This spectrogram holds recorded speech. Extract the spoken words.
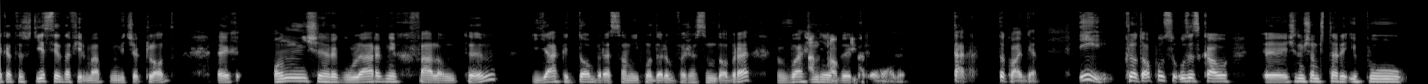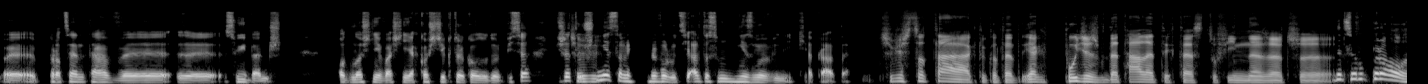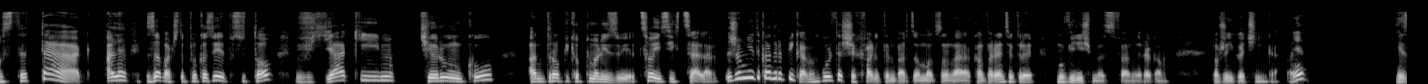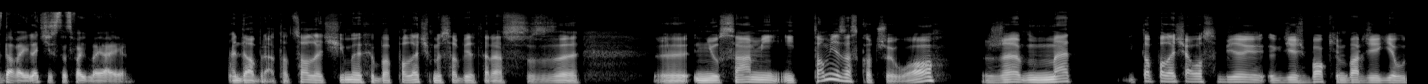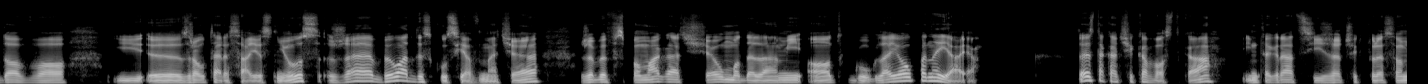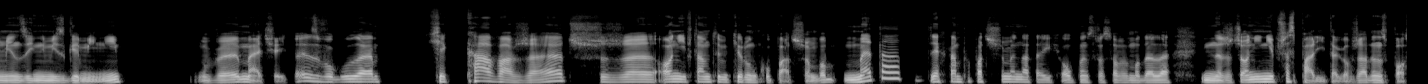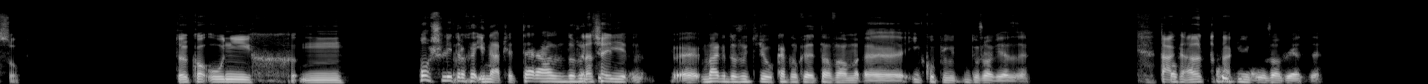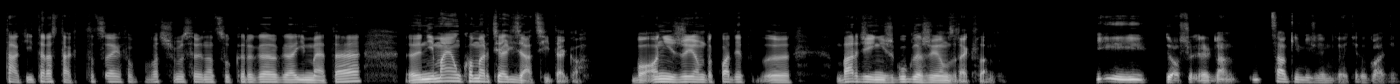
rynek, a też jest jedna firma, mianowicie Claude. E, oni się regularnie chwalą tym, jak dobre są ich modele, bo że są dobre właśnie w Anthropic. kodowaniu. Tak, dokładnie. I Claude Opus uzyskał, y, 74,5 y, procenta w, y, Seabench odnośnie właśnie jakości, które kodu dopisał, i że to już nie są jakieś rewolucje, ale to są niezłe wyniki, naprawdę. czy wiesz co, tak, tylko te jak pójdziesz w detale tych testów inne rzeczy One są proste, tak, ale zobacz, to pokazuje po prostu to, w jakim kierunku Anthropic optymalizuje, co jest ich celem. Zresztą nie tylko Anthropica, Google też się chwali tym bardzo mocno na konferencji, o której mówiliśmy swoją drogą w poprzednich odcinkach, no nie? Więc dawaj, lecisz ze swoim AI-em. Dobra, to co lecimy? Chyba polećmy sobie teraz z, y, newsami i to mnie zaskoczyło, że Met i to poleciało sobie gdzieś bokiem bardziej giełdowo i, y, z Reutersa jest news, że była dyskusja w Mecie, żeby wspomagać się modelami od Google'a i OpenAI'a. To jest taka ciekawostka integracji rzeczy, które są między innymi z Gemini w Mecie i to jest w ogóle ciekawa rzecz, że oni w tamtym kierunku patrzą, bo Meta, jak tam popatrzymy na te ich open source'owe modele, inne rzeczy, oni nie przespali tego w żaden sposób. Tylko u nich, mm Poszli trochę i inaczej. Teraz dorzucili, raczej e, Mark dorzucił kartę kredytową, i kupił dużo wiedzy. Tak, ale to tak. Dużo wiedzy. Tak, i teraz tak, to co jak popatrzymy sobie na Zuckerberga i Metę, y, nie mają komercjalizacji tego, bo oni żyją dokładnie, y, bardziej niż Google żyją z reklam. I droższych reklam. Całkiem nieźle wejdzie, dokładnie.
